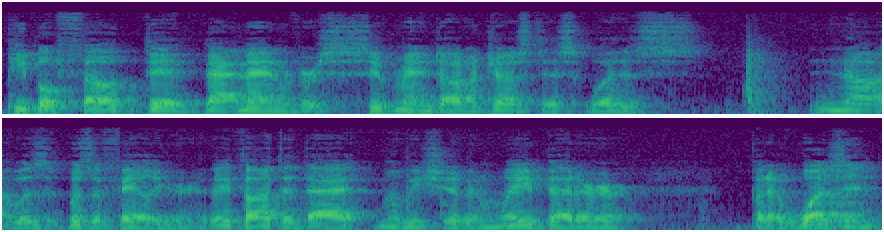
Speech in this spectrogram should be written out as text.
people felt that Batman versus Superman: Dawn of Justice was not was was a failure. They thought that that movie should have been way better, but it wasn't.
